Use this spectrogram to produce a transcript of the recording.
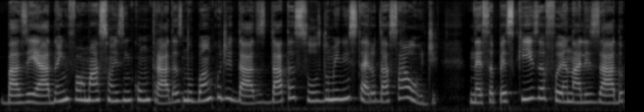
baseado em informações encontradas no banco de dados DataSUS do Ministério da Saúde. Nessa pesquisa foi analisado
